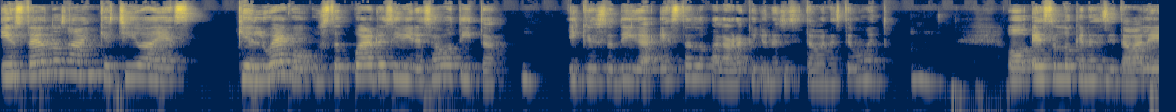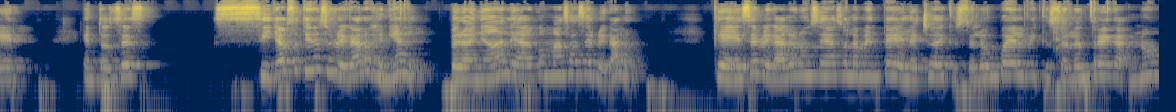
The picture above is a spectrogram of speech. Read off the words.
Y ustedes no saben qué chiva es que luego usted pueda recibir esa botita y que usted diga, esta es la palabra que yo necesitaba en este momento. O esto es lo que necesitaba leer. Entonces, si ya usted tiene su regalo, genial, pero añádale algo más a ese regalo que ese regalo no sea solamente el hecho de que usted lo envuelve y que usted lo entrega, no.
